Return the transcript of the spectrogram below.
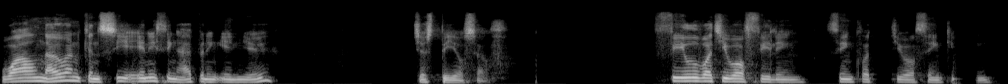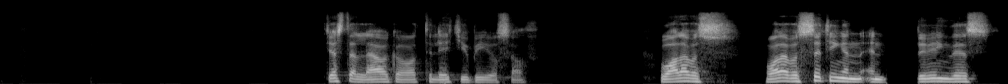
while no one can see anything happening in you, just be yourself. feel what you are feeling, think what you are thinking. Just allow God to let you be yourself. While I was while I was sitting and, and doing this,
